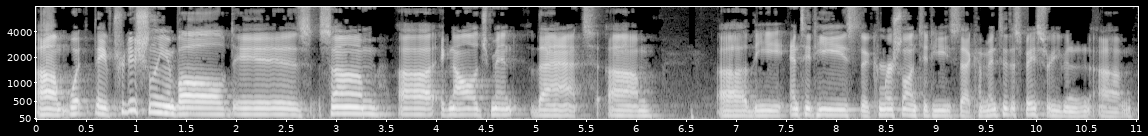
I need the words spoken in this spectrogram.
Um, What they've traditionally involved is some uh, acknowledgement that um, uh, the entities, the commercial entities that come into the space, or even um,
